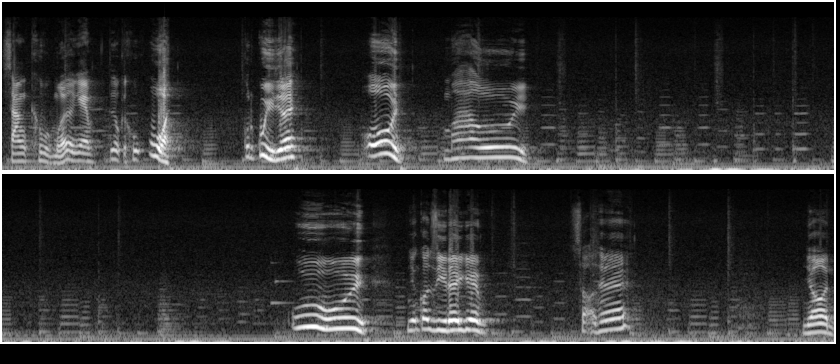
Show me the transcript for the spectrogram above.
Sang khu vực mới rồi anh em. Tiếp tục cái khu, Ủa, Con quỷ gì đấy? Ôi, Ma ơi. Ui, Những con gì đây game Sợ thế. Nhơn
